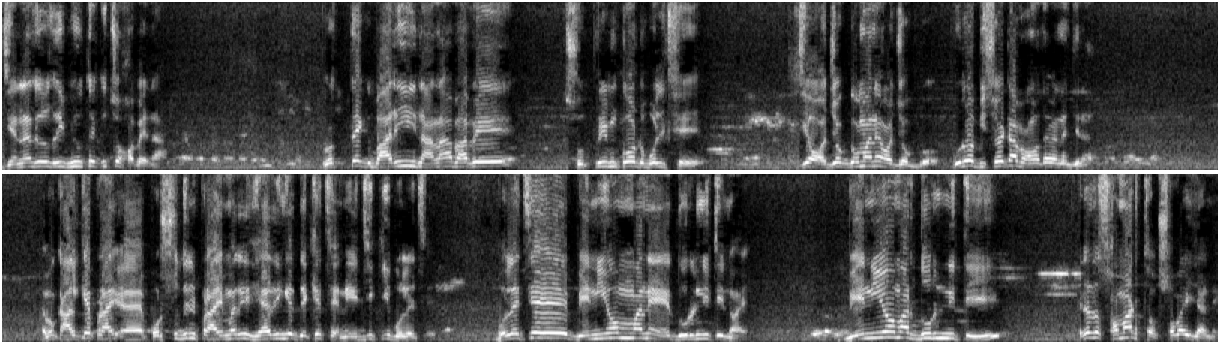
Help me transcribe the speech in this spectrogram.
জেনারেল রিভিউতে কিছু হবে না। প্রত্যেকবারই নানাভাবে সুপ্রিম কোর্ট বলছে যে অযোগ্য মানে অযোগ্য। পুরো বিষয়টা মমতা ব্যানার্জির হাতে। এবং কালকে প্রায় পরশুদিন প্রাইমারি হিয়ারিং এ দেখেছেন, এজি কি বলেছে? বলেছে বেনিয়ম মানে দুর্নীতি নয়। বেনিয়ম আর দুর্নীতি, এটা তো সমার্থক, সবাই জানে।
